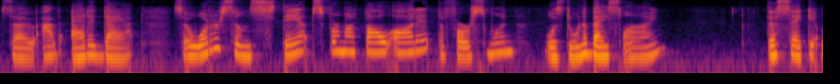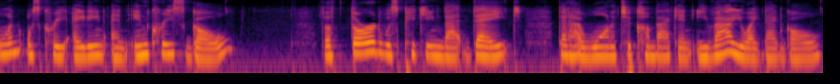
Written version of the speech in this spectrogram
So I've added that. So, what are some steps for my fall audit? The first one was doing a baseline. The second one was creating an increased goal. The third was picking that date that I wanted to come back and evaluate that goal.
